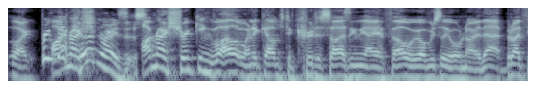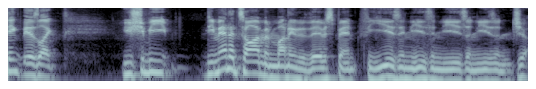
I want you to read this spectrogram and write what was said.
like Bring I'm back no curtain raisers. I'm no shrinking violet when it comes to criticising the AFL. We obviously all know that, but I think there's like you should be the amount of time and money that they've spent for years and years and years and years on, ju-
